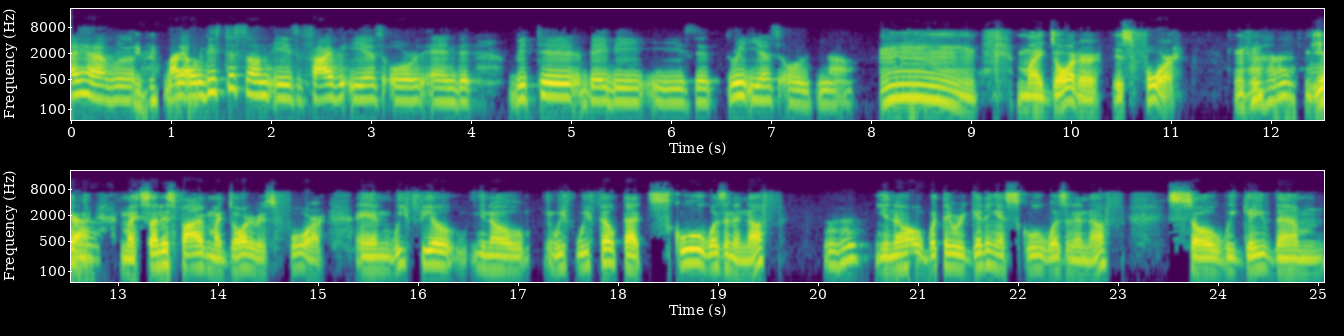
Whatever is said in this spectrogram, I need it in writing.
I have, uh, Mhm. my oldest son is five years old and little baby is uh, three years old now. Mm, my daughter is 4 hmm Uh-huh. Yeah, Ah, my son is five, my daughter is four, and we feel, you know, we we felt that school wasn't enough. mhm. You know, what they were getting at school wasn't enough. So we gave them,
